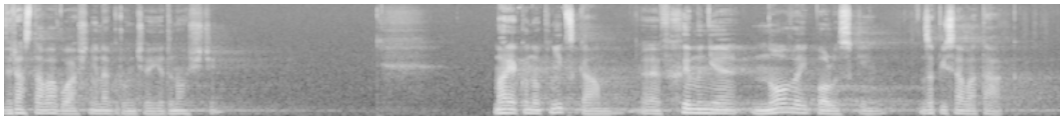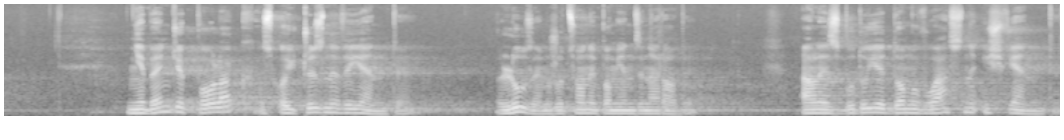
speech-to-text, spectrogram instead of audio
wyrastała właśnie na gruncie jedności. Maria Konopnicka e, w hymnie Nowej Polski zapisała tak. Nie będzie Polak z ojczyzny wyjęty, luzem rzucony pomiędzy narody, ale zbuduje dom własny i święty,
